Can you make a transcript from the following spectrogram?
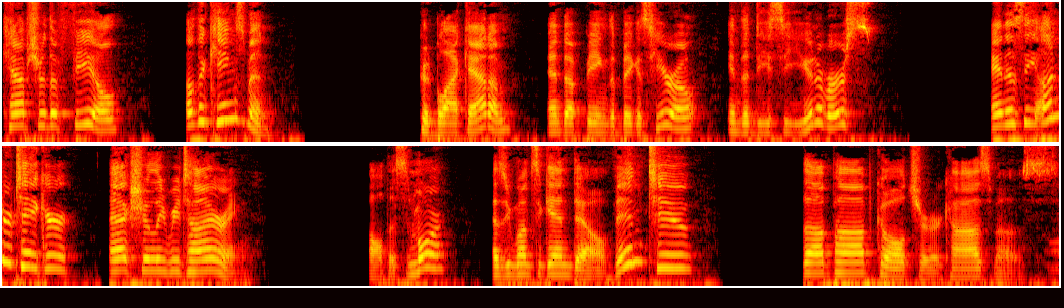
capture the feel of the Kingsman? Could Black Adam end up being the biggest hero in the DC universe? And is The Undertaker actually retiring? All this and more as we once again delve into the pop culture cosmos.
